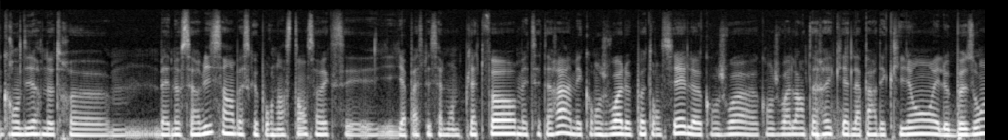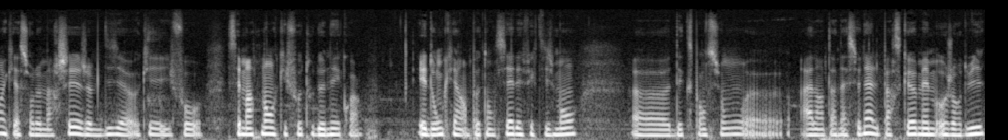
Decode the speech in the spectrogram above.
grandir notre, euh, ben, nos services. hein, parce que pour l'instant, c'est vrai qu'il n'y a pas spécialement de plateforme, etc. Mais quand je vois le potentiel, quand je vois, vois l'intérêt qu'il y a de la part des clients et le besoin qu'il y a sur le marché, je me dis, euh, OK, il faut, c'est maintenant qu'il faut tout donner. Quoi. Et donc, il y a un potentiel, effectivement, euh, d'expansion à l'international. Parce que même aujourd'hui,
